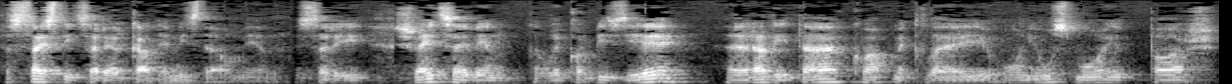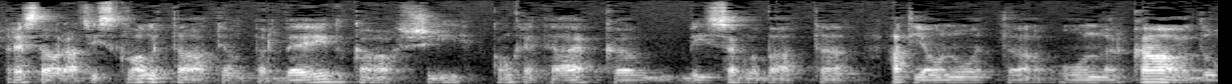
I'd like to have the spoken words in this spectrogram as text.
tas saistīts arī ar kādiem izdevumiem. Es arī Šveicē vienu Le Corbusier radīt ēku, apmeklēju un jūsmoju par restaurācijas kvalitāti un par veidu, kā šī konkrēta ēka bija saglabāta, atjaunota un ar kādu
